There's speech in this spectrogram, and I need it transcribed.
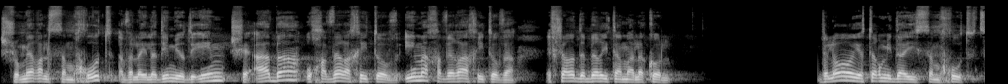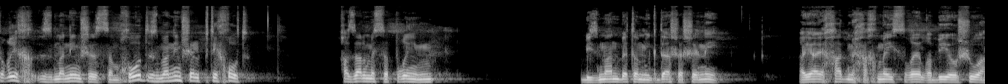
שומר על סמכות, אבל הילדים יודעים שאבא הוא חבר הכי טוב, אמא חברה הכי טובה. אפשר לדבר איתם על הכל. ולא יותר מדי סמכות. צריך זמנים של סמכות, זמנים של פתיחות. חז"ל מספרים, בזמן בית המקדש השני, היה אחד מחכמי ישראל, רבי יהושע,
